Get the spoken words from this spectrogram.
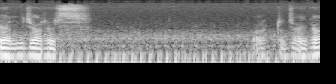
ডেঞ্জারাস একটা জায়গা।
